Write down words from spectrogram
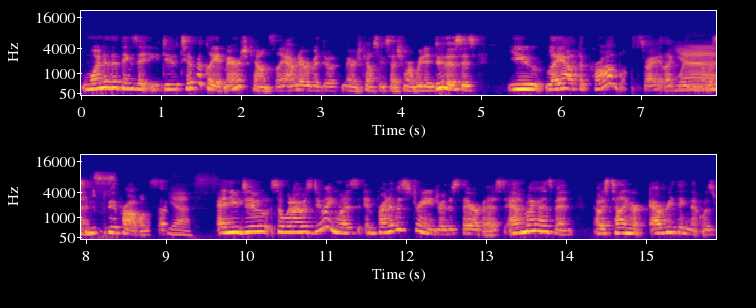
one of the things that you do typically at marriage counseling, I've never been to a marriage counseling session where we didn't do this, is you lay out the problems, right? Like yes. what, you know, what seems to be a problem. So, yes. And you do. So what I was doing was in front of a stranger, this therapist, and my husband. I was telling her everything that was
